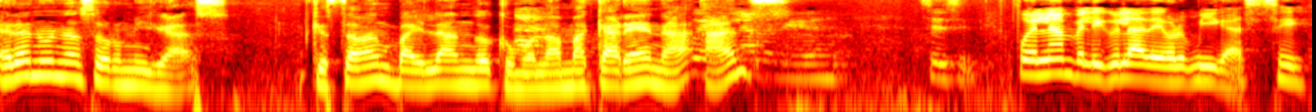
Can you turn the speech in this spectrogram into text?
eran unas hormigas que estaban bailando como la Macarena, Ants. Sí, sí. Fue en la película de hormigas, sí.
